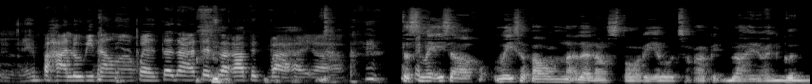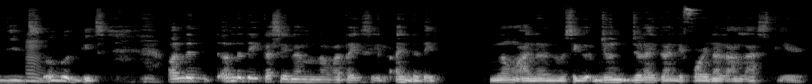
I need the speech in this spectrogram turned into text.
Mm, Yung pa-Halloween na ang mga kwenta natin sa kapitbahay. Ah. Tapos may isa ako, may isa pa akong naalalang story about sa kapitbahay and good deeds. Mm. Oh, good deeds. On the on the day kasi na namatay sila, ay the day, nung ano, nung siguro, June, July 24 na lang last year.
